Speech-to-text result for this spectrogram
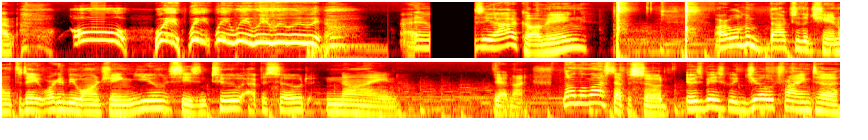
I, oh, wait, wait, wait, wait, wait, wait, wait, wait. I didn't see that coming. Alright, welcome back to the channel. Today we're going to be watching You Season 2, Episode 9. Yeah, 9. Now, in the last episode, it was basically Joe trying to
